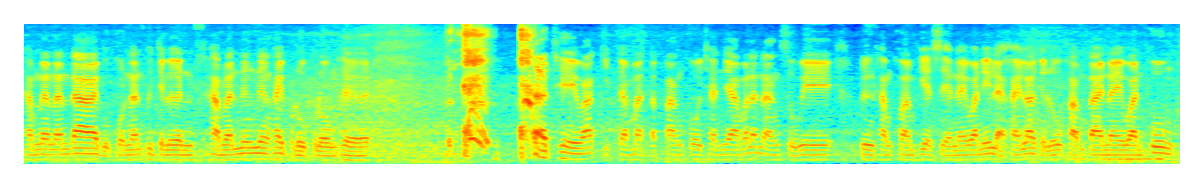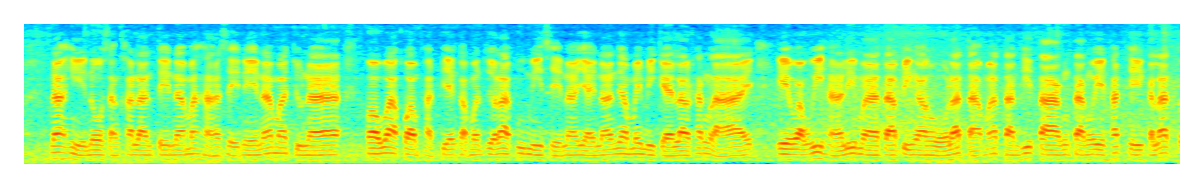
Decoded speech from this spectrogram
ธรรมนั้นได้ บุคคลนั้นพึงเจริญทำนั้นเนื่องๆให้ปลุกปลงเธอ เทวกิจจมัตตปังโกชัญญามรณังสุเวพึงทำความเพียรเสียในวันนี้แหละใครเล่าจะรู้ความตายในวันพุ่งนาหีโนสังคารันเตนามหาเสเนนามาจุนา เพราะว่าความผัดเพียงกับมัจจุราชผู้มีเสนาใหญ่นั้นย่อมไม่มีแก่เราทั้งหลาย เอวังวิหาริมาตาปิงอโหรตามาตันที่ตังตังเวทัตเทกะละโต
